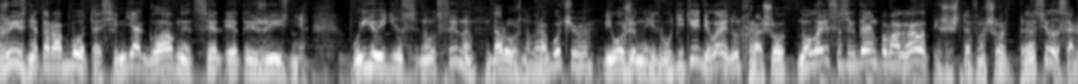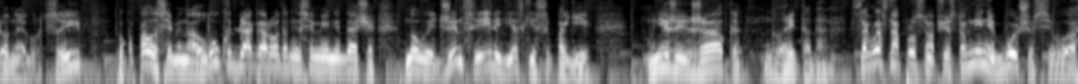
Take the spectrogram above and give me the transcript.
жизнь – это работа, а семья – главная цель этой жизни. У ее единственного сына, дорожного рабочего, его жены и двух детей дела идут хорошо. Но Лариса всегда им помогала, пишет Штефан Шольт. Приносила соленые огурцы, покупала семена лука для огорода на семейной даче, новые джинсы или детские сапоги. Мне же их жалко, говорит она. Согласно опросам общественного мнения, больше всего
